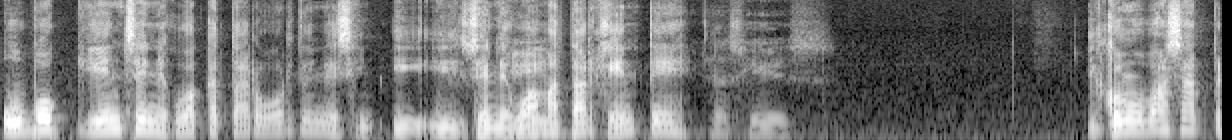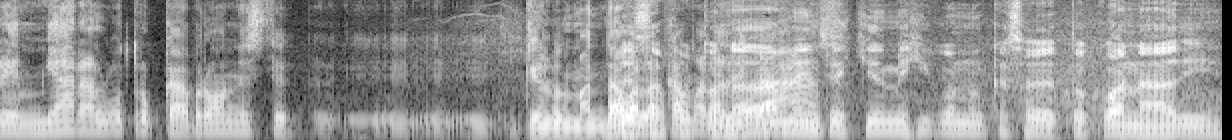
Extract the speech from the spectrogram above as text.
hubo quien se negó a acatar órdenes y, y- y se negó a matar gente. Así es. ¿Y cómo vas a premiar al otro cabrón este eh, eh, que los mandaba a la cámara de gas? aquí en México nunca se le tocó a nadie.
